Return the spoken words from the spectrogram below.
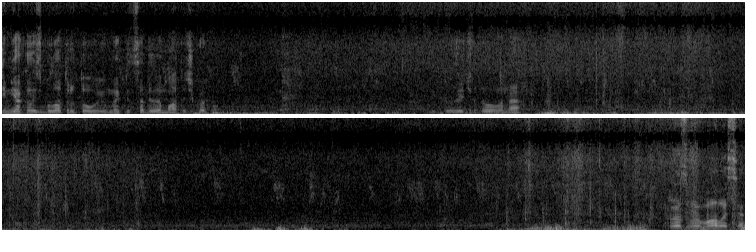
Сім'я колись була трутовою. Ми підсадили маточку. І дуже чудово вона розвивалася.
